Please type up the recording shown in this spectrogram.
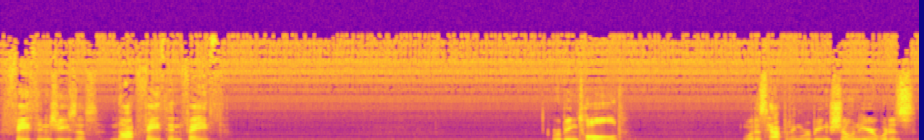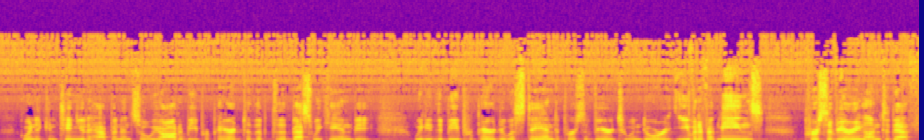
faith in Jesus, not faith in faith. We're being told what is happening. We're being shown here what is going to continue to happen, and so we ought to be prepared to the, to the best we can be. We need to be prepared to withstand, to persevere, to endure, even if it means persevering unto death.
